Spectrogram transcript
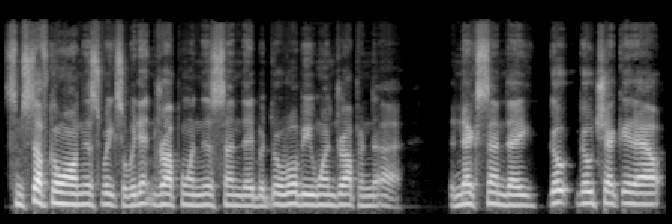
some stuff go on this week, so we didn't drop one this Sunday, but there will be one dropping uh, the next Sunday. Go go check it out.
